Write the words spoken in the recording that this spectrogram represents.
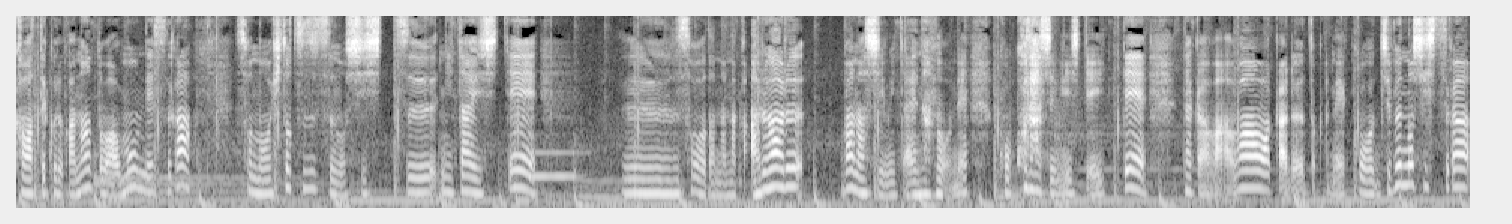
変わってくるかなとは思うんですがその一つずつの資質に対してうーんそうだな。なんかあるある話みたいなのをねこう小出しにしていってなんかわわわかるとかねこう自分の資質が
